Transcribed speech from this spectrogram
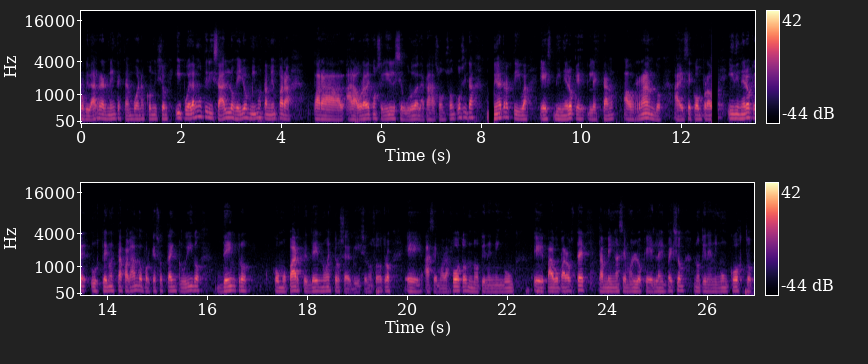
la propiedad realmente está en buena condición y puedan utilizarlos ellos mismos también para para a la hora de conseguir el seguro de la caja. Son, son cositas muy atractivas, es dinero que le están ahorrando a ese comprador y dinero que usted no está pagando porque eso está incluido dentro como parte de nuestro servicio. Nosotros eh, hacemos las fotos, no tiene ningún eh, pago para usted. También hacemos lo que es la inspección, no tiene ningún costo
